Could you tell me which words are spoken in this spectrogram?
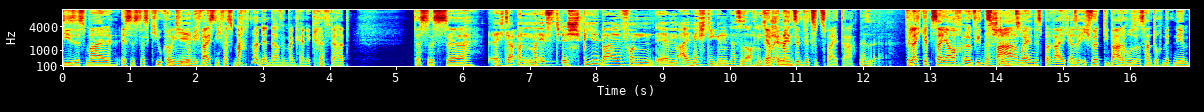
Dieses Mal ist es das Q-Continuum. Oh ich weiß nicht, was macht man denn da, wenn man keine Kräfte hat? Das ist. Äh ich glaube, man, man ist Spielball von ähm, Allmächtigen. Das ist auch nicht so ja, schön. aber immerhin sind wir zu zweit da. Also, Vielleicht gibt es da ja auch irgendwie einen Spa-Wellness-Bereich. Also ich würde die Badehose und das Handtuch mitnehmen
